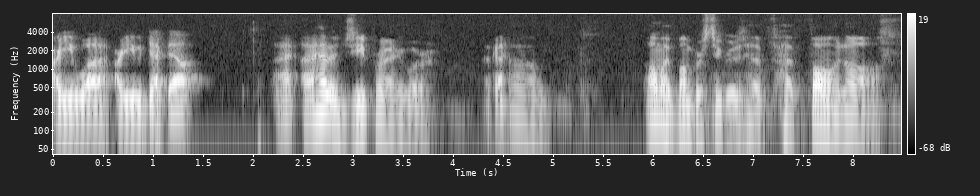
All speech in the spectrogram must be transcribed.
Are you uh, are you decked out? I, I have a Jeep Wrangler. Okay. Um, all my bumper stickers have, have fallen off.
